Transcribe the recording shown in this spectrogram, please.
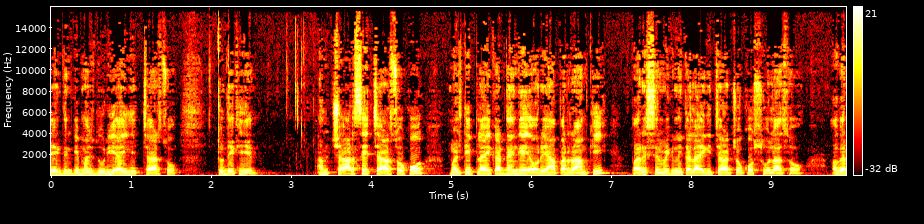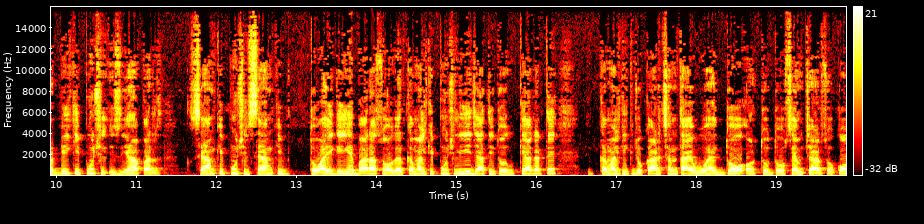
एक दिन की मजदूरी आई है चार सौ। तो देखिए, हम चार से चार सौ को मल्टीप्लाई कर देंगे और यहाँ पर राम की पारिश्रमिक निकल आएगी चार चौको सोलह सौ। अगर बी की पूछ यहाँ पर, श्याम की पूछ, श्याम की तो आई गई है 1200 अगर कमल की पूछ ली जाती तो क्या करते? कमल की जो कार्य क्षमता है वो है दो, और तो दो से हम 400 को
